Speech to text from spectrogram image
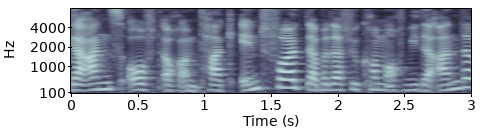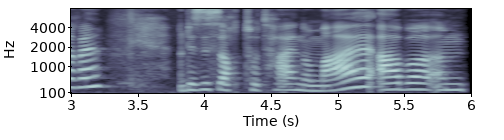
ganz oft auch am Tag entfolgt, aber dafür kommen auch wieder andere. Und das ist auch total normal, aber ähm,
